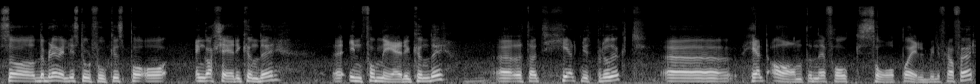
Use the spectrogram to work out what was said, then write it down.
Så det ble veldig stort fokus på å engasjere kunder, informere kunder. Dette er et helt nytt produkt. Helt annet enn det folk så på elbil fra før.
